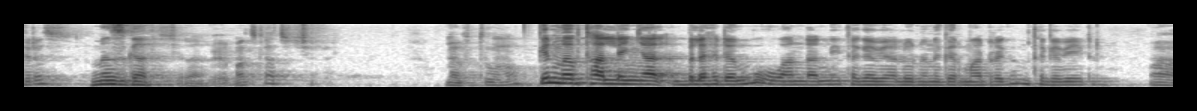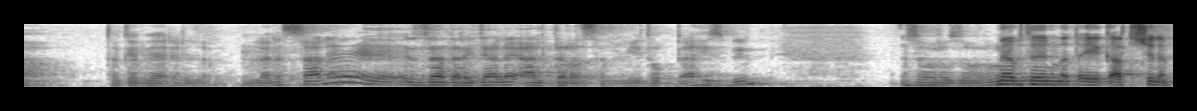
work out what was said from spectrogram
ድረስ መዝጋት ይችላል መዝጋት ይችላል፣ መብቱ ነው። ግን መብት አለኝ ብለህ ደግሞ አንዳንዴ ተገቢ ያልሆነ ነገር ማድረግም ተገቢ አይደለም። አዎ ተገቢ አይደለም። ለምሳሌ እዛ ደረጃ ላይ አልደረሰም የኢትዮጵያ ህዝብም መብትህን መጠየቅ አትችልም።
